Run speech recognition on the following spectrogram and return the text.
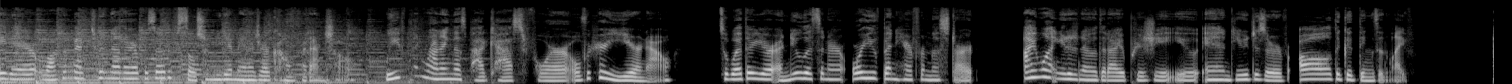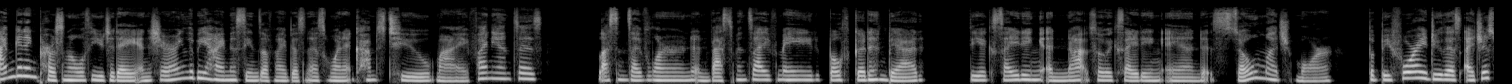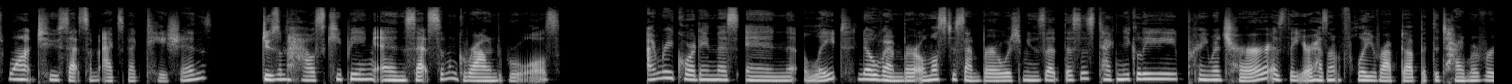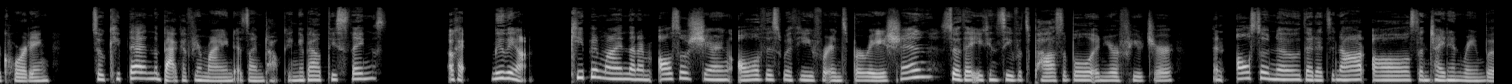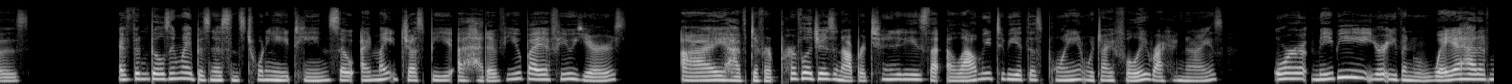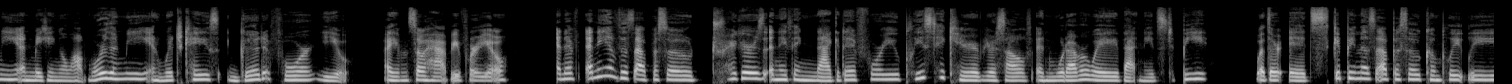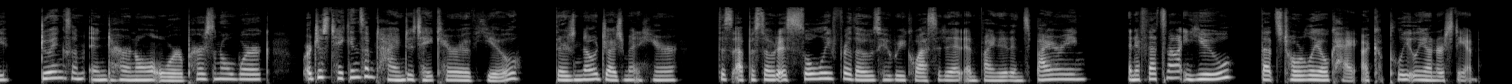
Hey there, welcome back to another episode of Social Media Manager Confidential. We've been running this podcast for over a year now. So whether you're a new listener or you've been here from the start, I want you to know that I appreciate you and you deserve all the good things in life. I'm getting personal with you today and sharing the behind the scenes of my business when it comes to my finances, lessons I've learned, investments I've made, both good and bad, the exciting and not so exciting, and so much more. But before I do this, I just want to set some expectations, do some housekeeping, and set some ground rules. I'm recording this in late November, almost December, which means that this is technically premature as the year hasn't fully wrapped up at the time of recording. So keep that in the back of your mind as I'm talking about these things. Okay, moving on. Keep in mind that I'm also sharing all of this with you for inspiration so that you can see what's possible in your future and also know that it's not all sunshine and rainbows. I've been building my business since 2018, so I might just be ahead of you by a few years. I have different privileges and opportunities that allow me to be at this point, which I fully recognize. Or maybe you're even way ahead of me and making a lot more than me, in which case, good for you. I am so happy for you. And if any of this episode triggers anything negative for you, please take care of yourself in whatever way that needs to be, whether it's skipping this episode completely, doing some internal or personal work, or just taking some time to take care of you. There's no judgment here. This episode is solely for those who requested it and find it inspiring. And if that's not you, that's totally okay. I completely understand.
